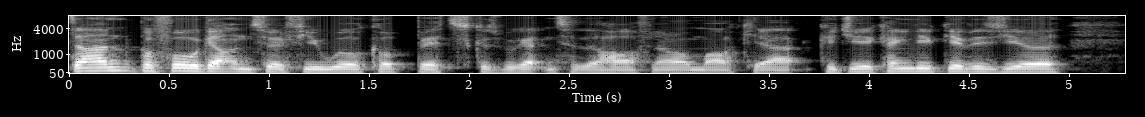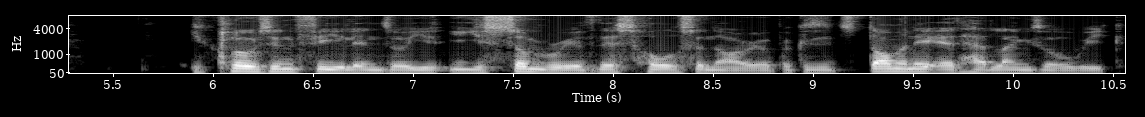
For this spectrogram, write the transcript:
Dan, before we get into a few World Cup bits, because we're getting to the half an hour mark here, could you kind of give us your your closing feelings or your, your summary of this whole scenario? Because it's dominated headlines all week.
